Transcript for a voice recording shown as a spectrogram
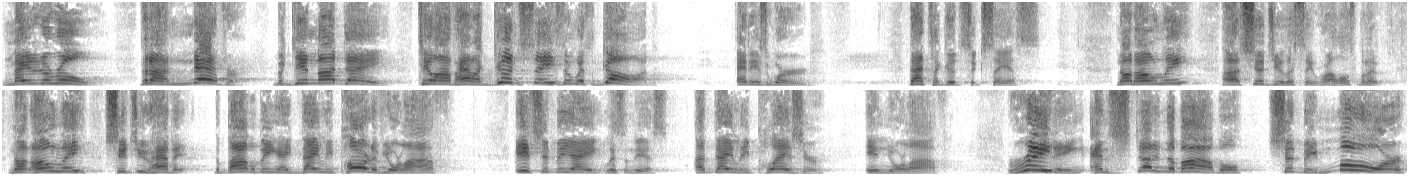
made it a rule that I never begin my day till I've had a good season with God and His Word. That's a good success. Not only uh, should you, let's see where I lost my note. Not only should you have it, the Bible being a daily part of your life, it should be a, listen this, a daily pleasure in your life. Reading and studying the Bible should be more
